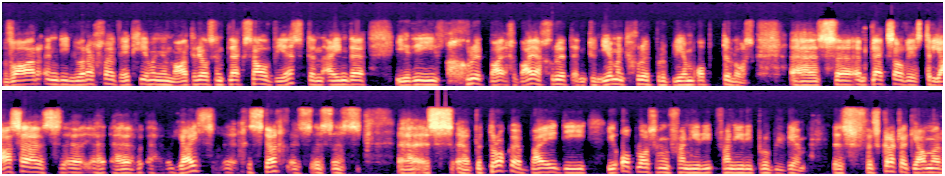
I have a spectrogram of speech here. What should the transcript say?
waar in die nodige wetgewing en maatreëls in plek sal wees ten einde hierdie groot baie baie groot en toenemend groot probleem op te los. As uh, in plek sal wees Triasa is uh, uh, uh, juis gestig is is is uh, is uh, betrokke by die die oplossing van hierdie van hierdie probleem. Dit is verskriklik jammer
